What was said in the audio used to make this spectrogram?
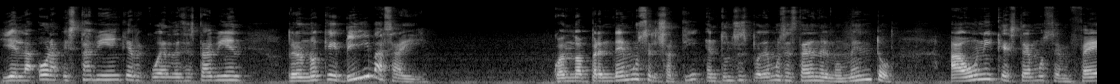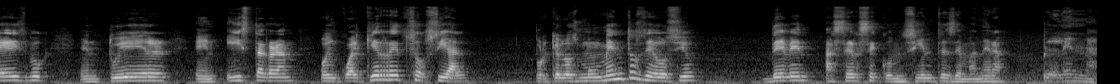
y el ahora. Está bien que recuerdes, está bien, pero no que vivas ahí. Cuando aprendemos el satí, entonces podemos estar en el momento. Aún y que estemos en Facebook, en Twitter, en Instagram o en cualquier red social, porque los momentos de ocio deben hacerse conscientes de manera plena.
